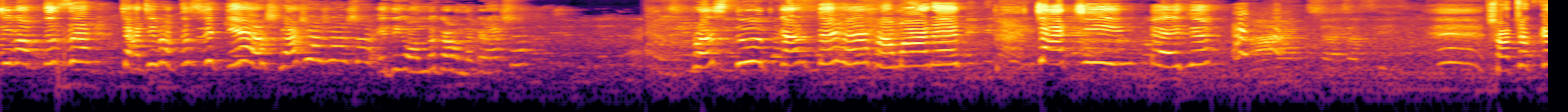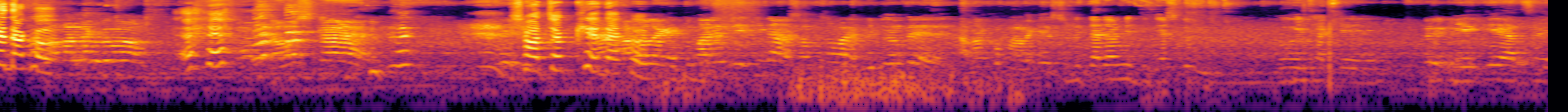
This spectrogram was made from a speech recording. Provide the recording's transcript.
চাচি ভাবতেছে চাচি ভাবতেছে যে কে আসলো? আসো আসো আসো। এদিকে অন্ধকার অন্ধকার, আসো। প্রস্তুত করতে হ্যাঁ আমার চাচি। এই যে। আচ্ছা, সচক্ষে দেখো। সচক্ষে দেখো। তোমার দেখি আছে?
